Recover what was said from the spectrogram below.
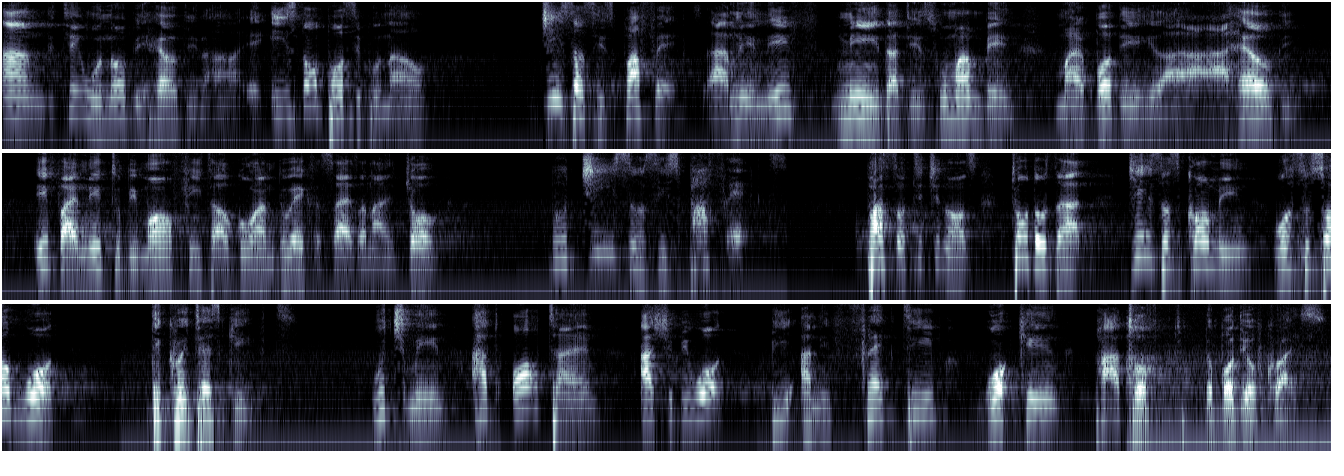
and the thing will not be healthy now. It's not possible now. Jesus is perfect. I mean, if me, that is human being, my body are healthy, if I need to be more fit, I'll go and do exercise and I jog. But Jesus is perfect. Pastor teaching us told us that Jesus coming was to solve what? The greatest gift. Which means at all time I should be what? Be an effective working part of the body of Christ.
